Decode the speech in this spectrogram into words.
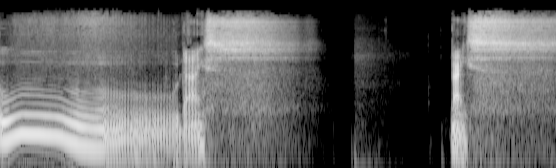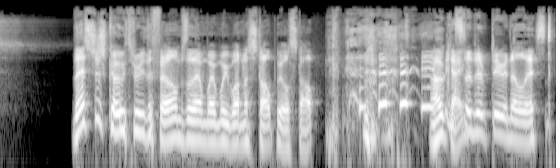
Ooh, nice, nice. Let's just go through the films, and then when we want to stop, we'll stop. Okay, Instead of doing a list.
